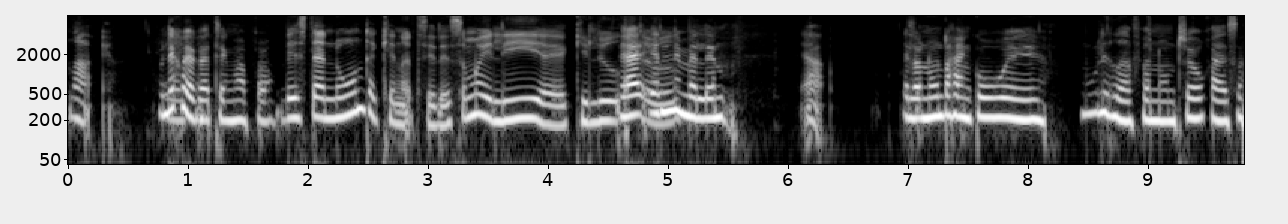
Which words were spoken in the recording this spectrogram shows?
Nej. Men det kunne jeg godt tænke mig prøve. Hvis der er nogen, der kender til det, så må I lige uh, give lyd. Ja, derude. endelig meld ind. Ja. Eller nogen, der har en god øh, muligheder for nogle togrejser.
